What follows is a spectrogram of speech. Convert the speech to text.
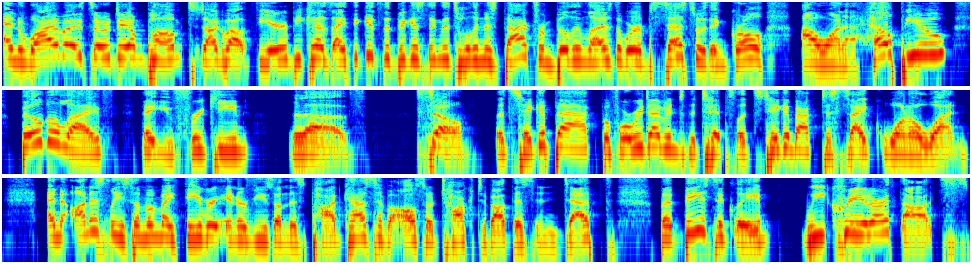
And why am I so damn pumped to talk about fear? Because I think it's the biggest thing that's holding us back from building lives that we're obsessed with. And girl, I want to help you build a life that you freaking love. So let's take it back. Before we dive into the tips, let's take it back to Psych 101. And honestly, some of my favorite interviews on this podcast have also talked about this in depth. But basically, we create our thoughts.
